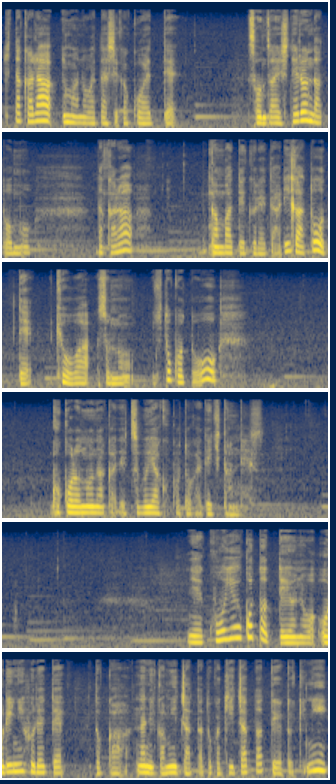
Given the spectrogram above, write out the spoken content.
きたから今の私がこうやって存在してるんだと思う。だから頑張ってくれてありがとうって今日はその一言を心の中でつぶやくことができたんです。でこういうことっていうのを折に触れてとか何か見ちゃったとか聞いちゃったっていう時に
